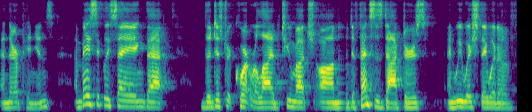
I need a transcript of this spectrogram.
and their opinions, and basically saying that the district court relied too much on the defense's doctors, and we wish they would have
